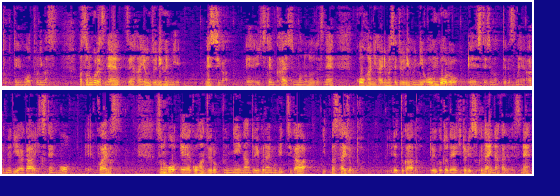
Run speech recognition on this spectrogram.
得点を取ります。まあ、その後ですね、前半42分にメッシが、えー、1点返すもののですね、後半に入りまして12分にオウンゴールを、えー、してしまってですね、アルメリアが1点を、えー、加えます。その後、え、後半16分になんとイブライモビッチが一発退場と、レッドカードということで1人少ない中でですね、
